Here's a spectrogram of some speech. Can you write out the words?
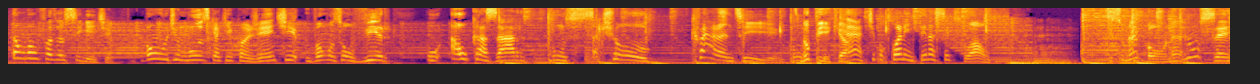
Então vamos fazer o seguinte: vamos de música aqui com a gente. Vamos ouvir o Alcazar com Sexual Quarantine. Com- No pique, ó. É, tipo quarentena sexual. Isso não é bom, né? Não sei.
